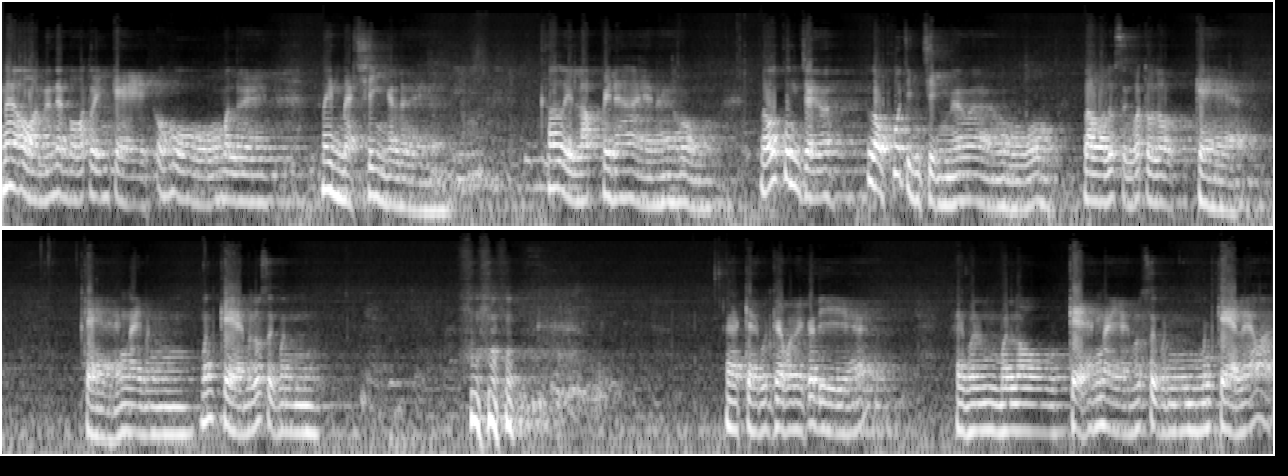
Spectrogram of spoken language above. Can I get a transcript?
หน้าอ่อนนั้นแต่บอกว่าตัวเองแก่โอ้โหมันเลยไม่แมทชิ่งกันเลย ก็เลยรับไม่ได้นะโอ้โหเราก็กุ้มใจว่าเราพูดจริง ๆ นะว่าโอ้โหเรารู้สึกว่าตัวเราแก่ แก่ข้างในมันมันแก่มันรู้สึกมันแก่บนแก่บนอะไรก็ดีฮะไอ้มันมันเราแก่ข้างในอะมันรู้สึกมันมันแก่แล้วอะ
